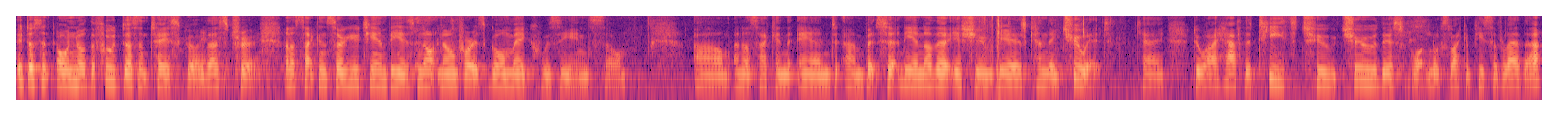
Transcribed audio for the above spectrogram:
It doesn't, oh no, the food doesn't taste good, that's true. And a second, so UTMB is not known for its gourmet cuisine, so um, and a second, and um, but certainly another issue is can they chew it? Okay, do I have the teeth to chew this what looks like a piece of leather?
